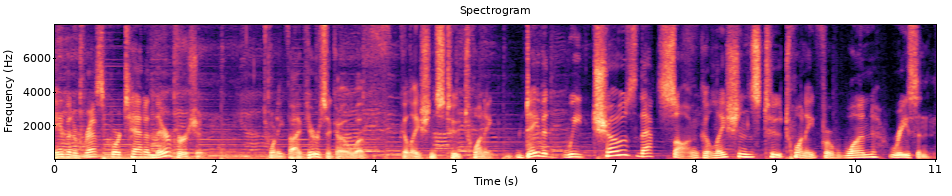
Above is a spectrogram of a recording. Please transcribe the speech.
Haven of Rest Quartet and their version 25 years ago of Galatians 2:20. David, we chose that song Galatians 2:20 for one reason.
